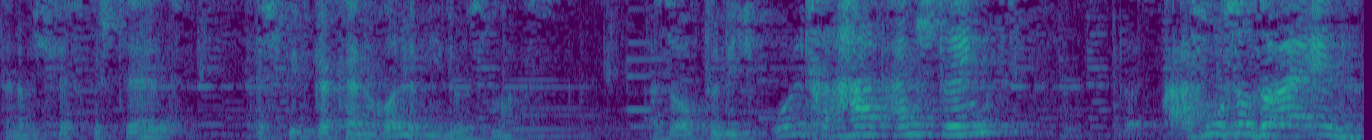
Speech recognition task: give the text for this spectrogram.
Dann habe ich festgestellt, es spielt gar keine Rolle, wie du es machst. Also ob du dich ultra hart anstrengst, das, das muss so sein.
